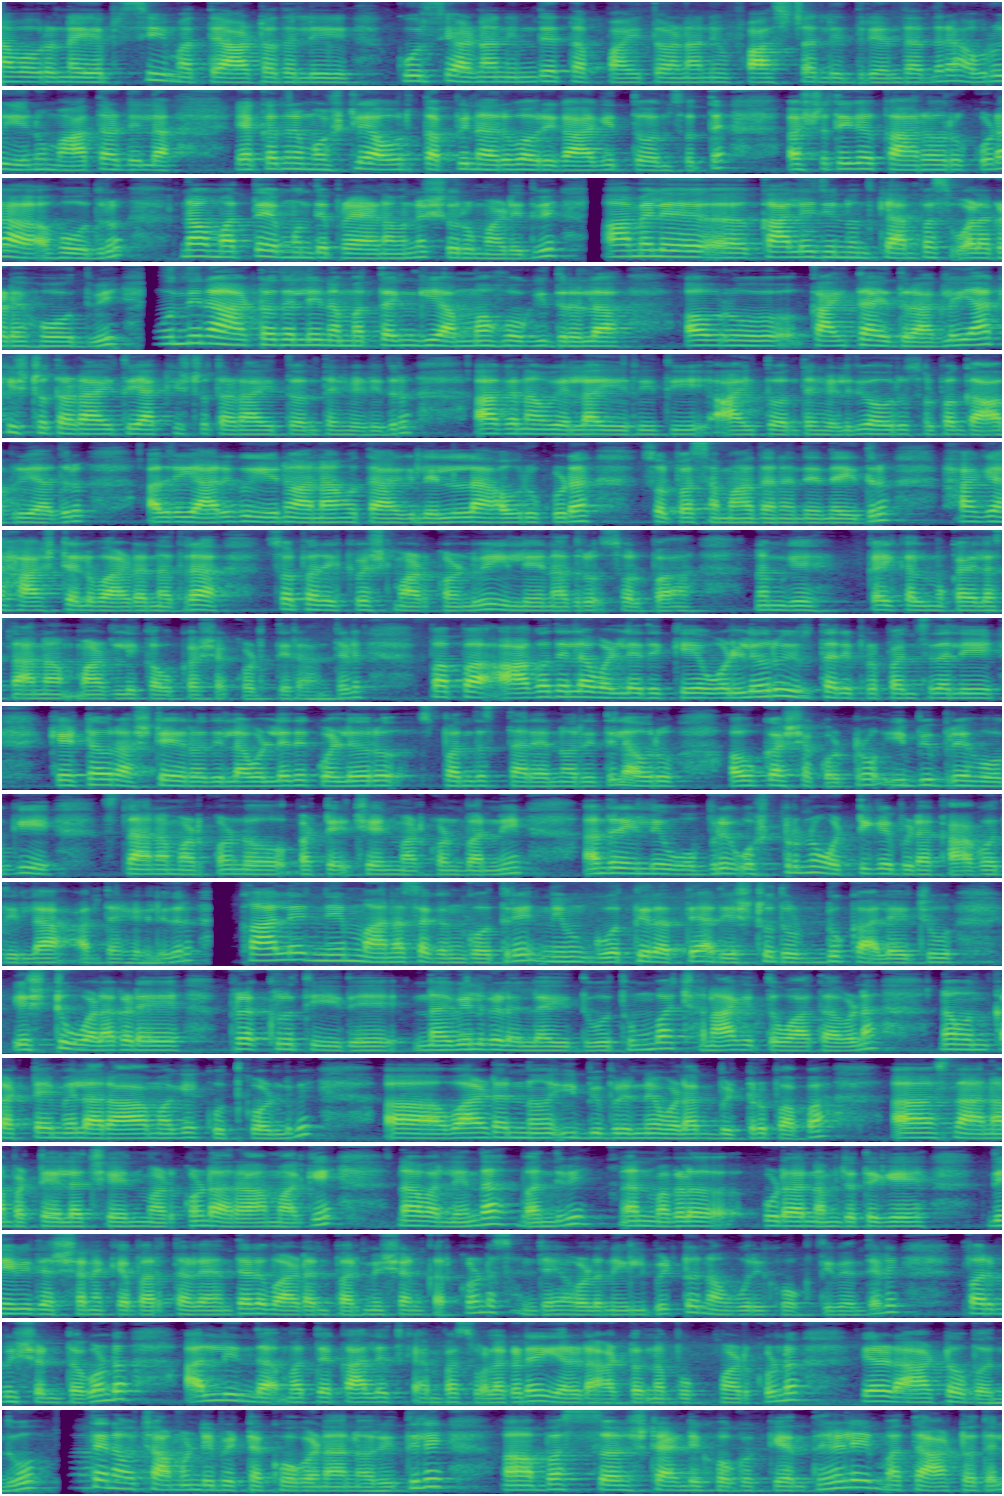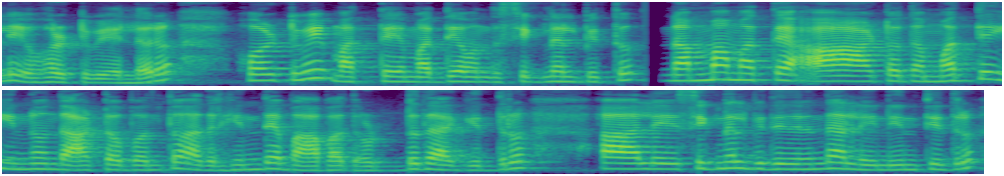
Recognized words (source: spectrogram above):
ನಾವು ಅವರನ್ನು ಎಬ್ಸಿ ಮತ್ತೆ ಆಟೋದಲ್ಲಿ ಕೂರಿಸಿ, ಅಣ್ಣ ನಿಮ್ಮದೇ ತಪ್ಪಾಯಿತು, ಅಣ್ಣ, ನೀವು ಫಾಸ್ಟಲ್ಲಿದ್ರಿ ಅಂತಂದರೆ ಅವರು ಏನೂ ಮಾತಾಡಲಿಲ್ಲ. ಯಾಕಂದರೆ ಮೋಸ್ಟ್ಲಿ ಅವ್ರ ತಪ್ಪಿನ ಅರಿವು ಅವ್ರಿಗೆ ಆಗಿತ್ತು ಅನಿಸುತ್ತೆ. ಅಷ್ಟೊತ್ತಿಗೆ ಕಾರವರು ಕೂಡ ಹೋದರು. ನಾವು ಮತ್ತೆ ಮುಂದೆ ಪ್ರಯಾಣವನ್ನು ಶುರು ಮಾಡಿದ್ವಿ. ಆಮೇಲೆ ಕಾಲೇಜಿನ ಒಂದು ಕ್ಯಾಂಪಸ್ ಒಳಗಡೆ ಹೋದ್ವಿ. ಮುಂದಿನ ಆಟೋದಲ್ಲಿ ನಮ್ಮ ತಂಗಿ, ಅಮ್ಮ ಹೋಗಿದ್ರಲ್ಲ ಅವರು ಕಾಯ್ತಾ ಇದ್ರು ಆಗಲೇ, ಯಾಕೆ ಇಷ್ಟು ತಡ ಆಯಿತು, ಯಾಕೆ ಇಷ್ಟು ತಡ ಆಯಿತು? ಅಂತ ಹೇಳಿದರು. ಆಗ ನಾವು ಎಲ್ಲ ಈ ರೀತಿ ಆಯಿತು ಅಂತ ಹೇಳಿದ್ವಿ. ಅವರು ಸ್ವಲ್ಪ ಗಾಬರಿ ಆದರು. ಆದರೆ ಯಾರಿಗೂ ಏನೂ ಅನಾಹುತ ಆಗಲಿಲ್ಲ ಅವರು ಕೂಡ ಸ್ವಲ್ಪ ಸಮಾಧಾನದಿಂದ ಇದ್ದರು ಹಾಗೆ ಹಾಸ್ಟೆಲ್ ವಾರ್ಡನ್ ಹತ್ರ ಸ್ವಲ್ಪ ರಿಕ್ವೆಸ್ಟ್ ಮಾಡ್ಕೊಂಡ್ವಿ. ಇಲ್ಲೇನಾದರೂ ಸ್ವಲ್ಪ ನಮಗೆ ಕೈಕಾಲು ಮುಖ ಎಲ್ಲ ಸ್ನಾನ ಮಾಡಲಿಕ್ಕೆ ಅವಕಾಶ ಕೊಡ್ತೀರಾ ಅಂತೇಳಿ. ಪಾಪ ಆಗೋದೆಲ್ಲ ಒಳ್ಳೆಯದಕ್ಕೆ ಒಳ್ಳೆಯವರು ಇರ್ತಾರೆ ಈ ಪ್ರಪಂಚದಲ್ಲಿ. ಕೆಟ್ಟವರು ಅಷ್ಟೇ ಇರೋದಿಲ್ಲ. ಒಳ್ಳೆಯದಕ್ಕೆ ಒಳ್ಳೆಯವರು ಸ್ಪಂದಿಸ್ತಾರೆ ಅನ್ನೋ ರೀತಿಲಿ ಅವರು ಅವಕಾಶ ಕೊಟ್ಟರು ಇಬ್ಬಿಬ್ಬರೇ ಹೋಗಿ ಸ್ನಾನ ಮಾಡಿಕೊಂಡು ಬಟ್ಟೆ ಚೇಂಜ್ ಮಾಡ್ಕೊಂಡು ಬನ್ನಿ. ಅಂದರೆ ಇಲ್ಲಿ ಒಬ್ಬರು ಅಷ್ಟ್ರೂ ಒಟ್ಟಿಗೆ ಬಿಡೋಕ್ಕಾಗೋದಿಲ್ಲ ಅಂತ ಹೇಳಿದರು. ಕಾಲೇಜ್ ನೇಮ್ ಮಾನಸ ಗಂಗೋತ್ರಿ, ನಿಮ್ಗೆ ಗೊತ್ತಿರತ್ತೆ ಅದೆಷ್ಟು ದೊಡ್ಡ ಕಾಲೇಜು, ಎಷ್ಟು ಒಳಗಡೆ ಪ್ರಕೃತಿ ಇದೆ, ನವಿಲುಗಳೆಲ್ಲ ಇದ್ವು, ತುಂಬ ಚೆನ್ನಾಗಿತ್ತು ವಾತಾವರಣ. ನಾವು ಒಂದು ಕಟ್ಟೆ ಮೇಲೆ ಆರಾಮಾಗಿ ಕೂತ್ಕೊಂಡ್ವಿ. ವಾರ್ಡನ್ನು ಇಬ್ಬಿಬ್ಬರನ್ನೇ ಒಳಗೆ ಬಿಟ್ಟರು ಪಾಪ. ಸ್ನಾನ ಬಟ್ಟೆ ಎಲ್ಲ ಚೇಂಜ್ ಮಾಡ್ಕೊಂಡು ಆರಾಮಾಗಿ ನಾವು ಅಲ್ಲಿಂದ ಬಂದ್ವಿ. ನನ್ನ ಮಗಳು ಕೂಡ ನಮ್ಮ ಜೊತೆಗೆ ದೇವಿ ದರ್ಶನಕ್ಕೆ ಬರ್ತಾಳೆ ಅಂತೇಳಿ ವಾರ್ಡನ್ ಪರ್ಮಿಷನ್ ಕರ್ಕೊಂಡು ಸಂಜೆ ಅವಳನ್ನು ಇಲ್ಲಿ ಬಿಟ್ಟು ನಾವು ಊರಿಗೆ ಹೋಗ್ತೀವಿ ಅಂತೇಳಿ ಪರ್ಮಿಷನ್ ತೊಗೊಂಡು ಅಲ್ಲಿಂದ ಮತ್ತೆ ಕಾಲೇಜ್ ಕ್ಯಾಂಪಸ್ ಒಳಗಡೆ ಎರಡು ಆಟೋನ ಬುಕ್ ಮಾಡಿಕೊಂಡು ಎರಡು ಆಟೋ ಬಂದವು. ಮತ್ತೆ ನಾವು ಚಾಮುಂಡಿ ಬೆಟ್ಟಕ್ಕೆ ಹೋಗೋಣ ಅನ್ನೋ ರೀತಿಲಿ ಬಸ್ ಸ್ಟ್ಯಾಂಡಿಗೆ ಹೋಗೋಕ್ಕೆ ಅಂತ ಹೇಳಿ ಮತ್ತೆ ಆಟೋದಲ್ಲಿ ಹೊರಟ್ವಿ ಎಲ್ಲರೂ. ಹೊರಟ್ವಿ, ಮತ್ತೆ ಮಧ್ಯೆ ಒಂದು ಸಿಗ್ನಲ್ ಬಿತ್ತು. ನಮ್ಮ ಮತ್ತೆ ಆ ಆಟೋದ ಮಧ್ಯೆ ಇನ್ನೊಂದು ಆಟೋ ಬಂತು. ಅದ್ರ ಹಿಂದೆ ಬಾಬಾ ದೊಡ್ಡದಾಗಿದ್ದರು ಅಲ್ಲಿ ಸಿಗ್ನಲ್ ಬಿದ್ದಿದ್ದರಿಂದ ಅಲ್ಲಿ ನಿಂತಿದ್ರು.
